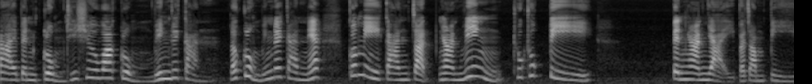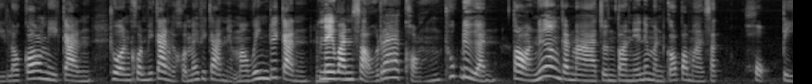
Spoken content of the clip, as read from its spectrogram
กลายเป็นกลุ่มที่ชื่อว่ากลุ่มวิ่งด้วยกัน แล้วกลุ่มวิ่งด้วยกันเนี้ยก็มีการจัดงานวิ่งทุกๆปี เป็นงานใหญ่ประจำปี แล้วก็มีการชวนคนพิการกับคนไม่พิการเนี่ยมาวิ่งด้วยกัน ในวันเสาร์แรกของทุกเดือนต่อเนื่องกันมาจนตอนนี้เนี่ยมันก็ประมาณสัก 6 ปี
